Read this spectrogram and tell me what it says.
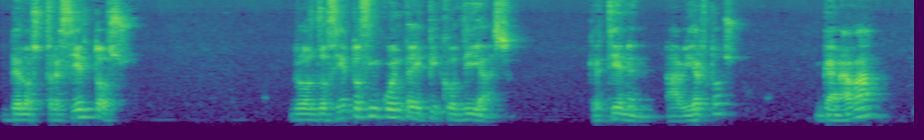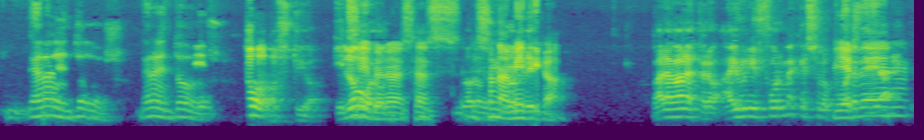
de los 300, de los 250 y pico días que tienen abiertos, ganaba. Ganan en todos, ganan en todos. todos, tío. Y luego. es, una mítica. Vale, vale, pero hay un informe que se lo Pierden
